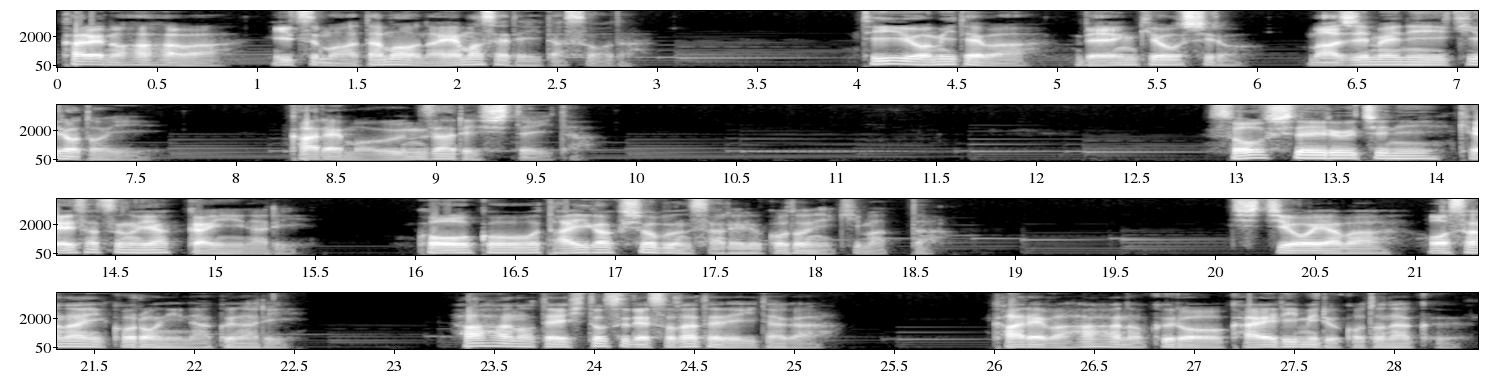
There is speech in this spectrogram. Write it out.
彼の母はいつも頭を悩ませていたそうだ。T を見ては勉強しろ、真面目に生きろと言い、彼もうんざりしていた。そうしているうちに警察の厄介になり、高校を退学処分されることに決まった。父親は幼い頃に亡くなり、母の手一つで育てていたが、彼は母の苦労を顧みることなく、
